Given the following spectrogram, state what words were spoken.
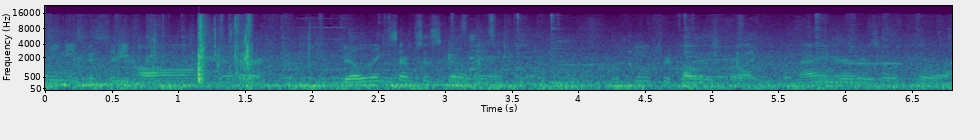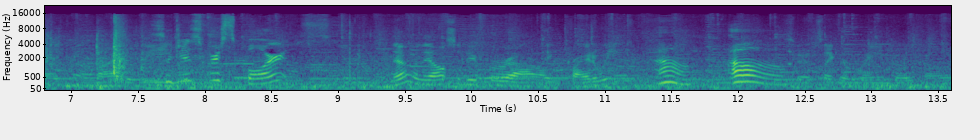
Cleaning the City Hall and other building San Francisco, they looking for colors for like the Niners or for like Pride Week. So just for sports? No, they also do for uh, like Pride Week. Oh. Oh. So it's like a rainbow color,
